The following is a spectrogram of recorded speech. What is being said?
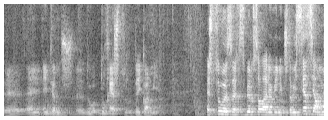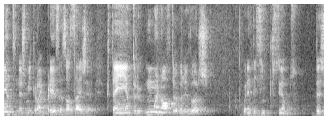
eh, em, em, termos eh, do, do resto da economia. As pessoas a receber o salário mínimo estão essencialmente nas microempresas, ou seja, que têm entre 1 a 9 trabalhadores. 45% das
